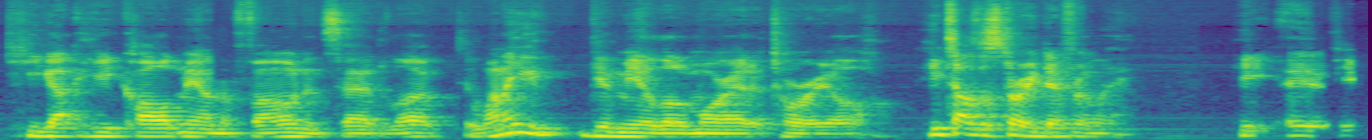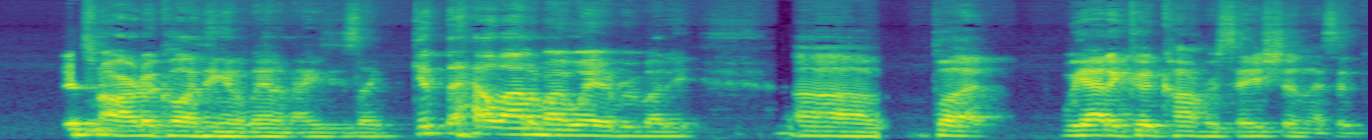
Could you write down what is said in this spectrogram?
he got he called me on the phone and said, "Look, why don't you give me a little more editorial he tells the story differently. He, he, there's an article I think in Atlanta magazine. He's like, "Get the hell out of my way, everybody." Um, but we had a good conversation. I said,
